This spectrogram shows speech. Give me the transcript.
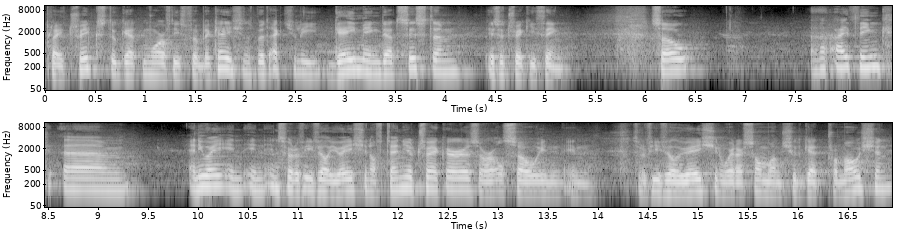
play tricks to get more of these publications, but actually, gaming that system is a tricky thing. So, uh, I think um, anyway, in, in, in sort of evaluation of tenure trackers or also in, in sort of evaluation whether someone should get promotion,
